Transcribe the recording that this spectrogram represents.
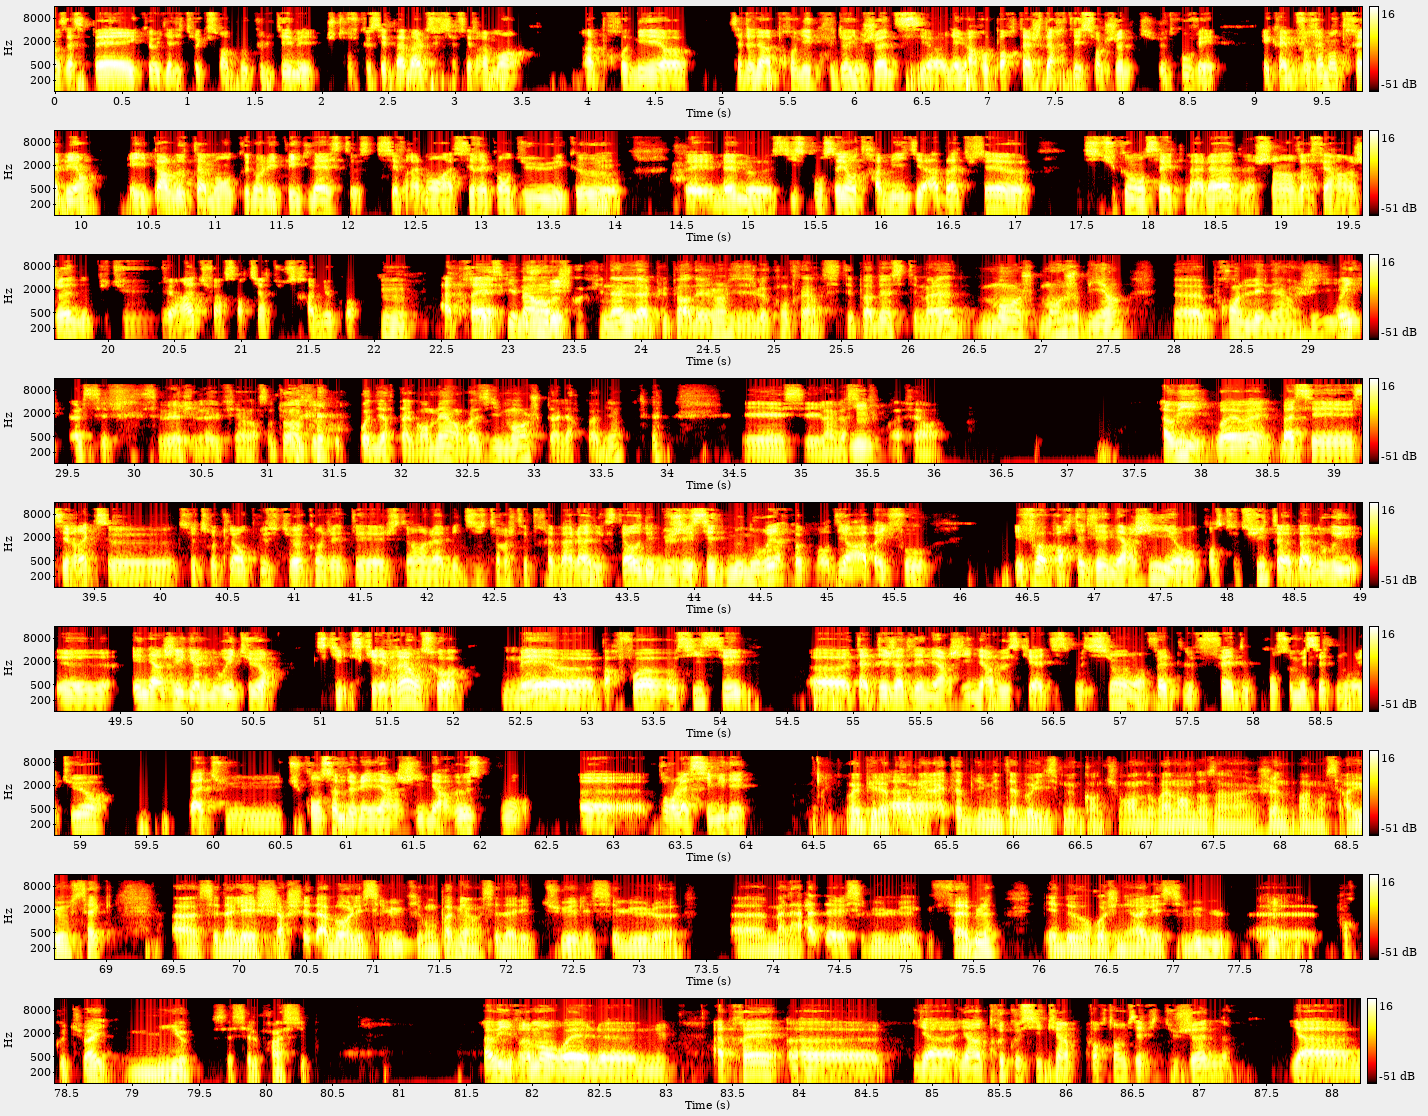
aspects et qu'il y a des trucs qui sont un peu occultés, mais je trouve que c'est pas mal parce que ça fait vraiment un, premier, euh, ça donne un premier coup d'œil aux jeunes. Euh, il y a eu un reportage d'Arte sur le jeune qui je trouve est, est quand même vraiment très bien et il parle notamment que dans les pays de l'Est c'est vraiment assez répandu et que mmh. et même euh, s'il se conseille entre amis, il dit ah bah tu sais si tu commences à être malade, machin, va faire un jeûne et puis tu verras, tu vas ressortir, tu seras mieux quoi. Hmm. Après, ce qui est marrant, qu'au final, la plupart des gens disent le contraire. Si t'es pas bien, si t'es malade, mange, mange bien, euh, prends de l'énergie. Oui. C'est c'est Alors c'est toi un peu pour dire ta grand-mère, vas-y mange, t'as l'air pas bien. et c'est l'inverse hmm. qu'il faudrait faire. Ah oui, ouais, ouais. Bah c'est c'est vrai que ce ce truc-là, en plus, tu vois, quand j'étais justement là, mes 18 ans, j'étais très malade, etc. Au début, j'ai essayé de me nourrir, quoi, pour dire ah bah il faut il faut apporter de l'énergie. On pense tout de suite, bah, nourri, euh, énergie égale nourriture, ce qui, ce qui est vrai en soi. Mais euh, parfois aussi, c'est euh, tu as déjà de l'énergie nerveuse qui est à disposition et en fait, le fait de consommer cette nourriture, bah, tu, tu consommes de l'énergie nerveuse pour, euh, pour l'assimiler. Oui, puis la première étape du métabolisme, quand tu rentres vraiment dans un jeûne vraiment sérieux, sec, c'est d'aller chercher d'abord les cellules qui vont pas bien, c'est d'aller tuer les cellules euh, malades, les cellules faibles, et de régénérer les cellules euh, mm. pour que tu ailles mieux. C'est le principe. Ah oui, vraiment, ouais. Le... Après, il euh, y, a, y, a, un truc aussi qui est important vis-à-vis du jeune. Il y a,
